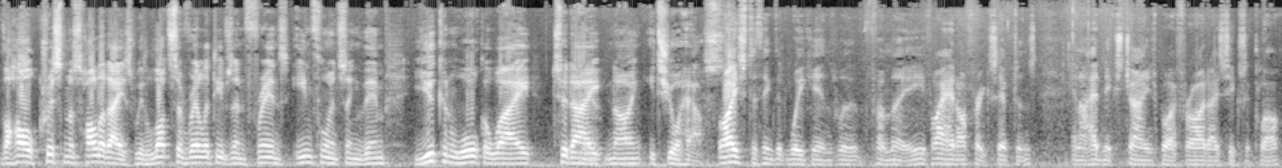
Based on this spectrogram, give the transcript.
the whole Christmas holidays with lots of relatives and friends influencing them, you can walk away today knowing it's your house. Well, I used to think that weekends were for me. If I had offer acceptance and I had an exchange by Friday six o'clock,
